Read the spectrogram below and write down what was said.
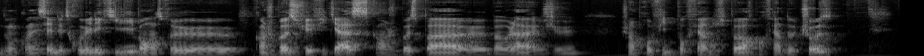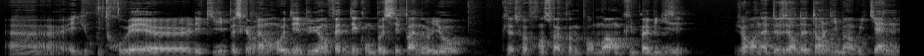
Donc on essaye de trouver l'équilibre entre euh, quand je bosse, je suis efficace, quand je bosse pas, euh, bah voilà, je, j'en profite pour faire du sport, pour faire d'autres choses. Euh, et du coup trouver l'équilibre parce que vraiment au début, en fait, dès qu'on bossait pas Nolio, que ce soit François comme pour moi, on culpabilisait. Genre on a deux heures de temps libre un week-end,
